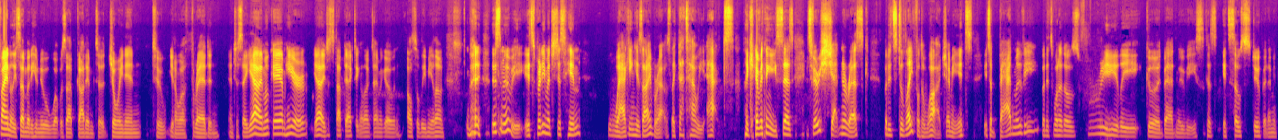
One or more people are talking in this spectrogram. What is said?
finally somebody who knew what was up got him to join in to you know a thread and and just say yeah i'm okay i'm here. Yeah i just stopped acting a long time ago and also leave me alone. But this movie it's pretty much just him wagging his eyebrows. Like that's how he acts. Like everything he says it's very shatner-esque but it's delightful to watch. I mean it's it's a bad movie but it's one of those really good bad movies because it's so stupid. I mean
